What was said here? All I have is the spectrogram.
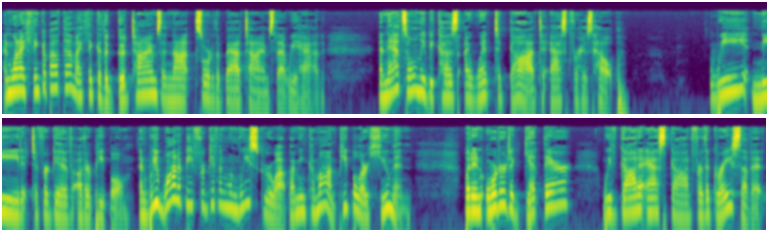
And when I think about them, I think of the good times and not sort of the bad times that we had. And that's only because I went to God to ask for his help. We need to forgive other people, and we want to be forgiven when we screw up. I mean, come on, people are human. But in order to get there, we've got to ask God for the grace of it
